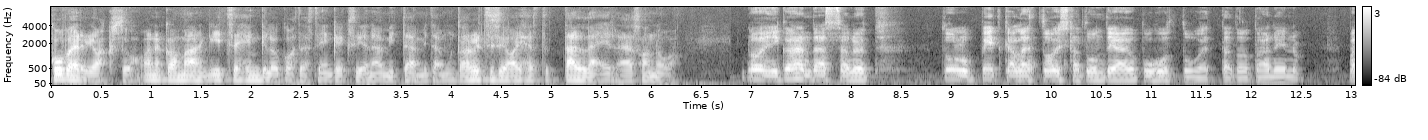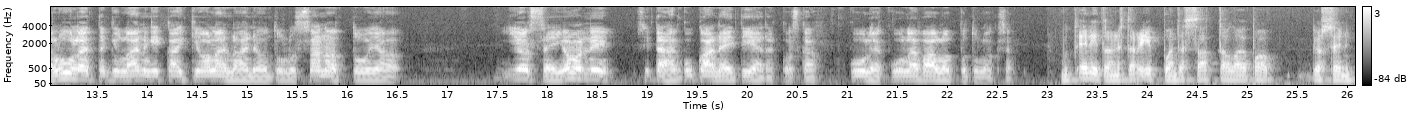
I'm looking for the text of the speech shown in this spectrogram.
cover-jakso. Ainakaan mä en itse henkilökohtaisesti en keksi enää mitään, mitä mun tarvitsisi aiheesta tällä erää sanoa. No eiköhän tässä nyt tullut pitkälle toista tuntia jo puhuttu, että tota niin, mä luulen, että kyllä ainakin kaikki olennainen on tullut sanottua ja jos ei ole, niin sitähän kukaan ei tiedä, koska kuulija kuulee vaan lopputuloksen. Mutta editoinnista riippuen tässä saattaa olla jopa jos ei nyt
